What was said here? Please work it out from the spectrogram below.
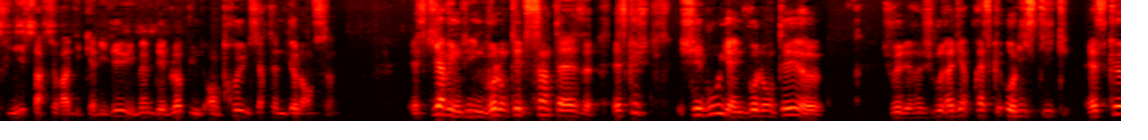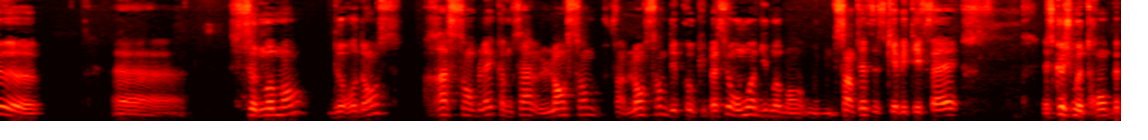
finissent par se radicaliser et même développent entre eux une certaine violence. Est-ce qu'il y avait une, volonté de synthèse? Est-ce que chez vous, il y a une volonté je, voudrais dire presque holistique. Est-ce que euh, ce moment de Rodance rassemblait comme ça l'ensemble, enfin, l'ensemble des préoccupations, au moins du moment, ou une synthèse de ce qui avait été fait? Est-ce que je me trompe?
